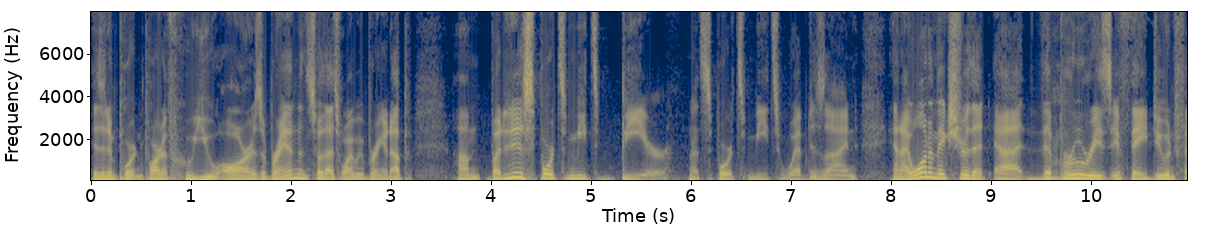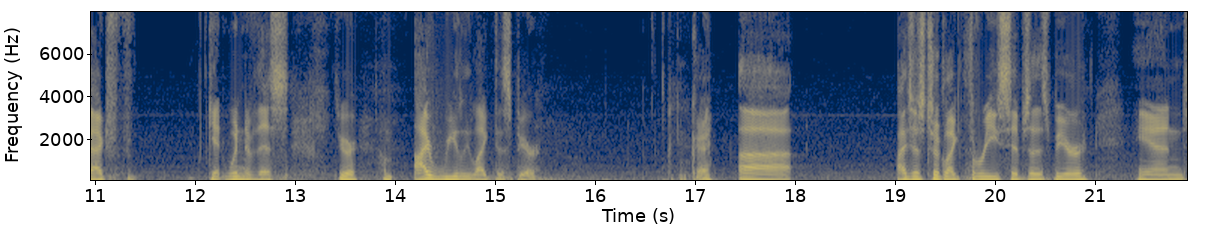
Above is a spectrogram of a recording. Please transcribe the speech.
is an important part of who you are as a brand, and so that's why we bring it up. Um, but it is sports meets beer, not sports meets web design, and I want to make sure that uh, the breweries, if they do in fact f- get wind of this, um, I really like this beer. Okay. I just took like three sips of this beer, and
